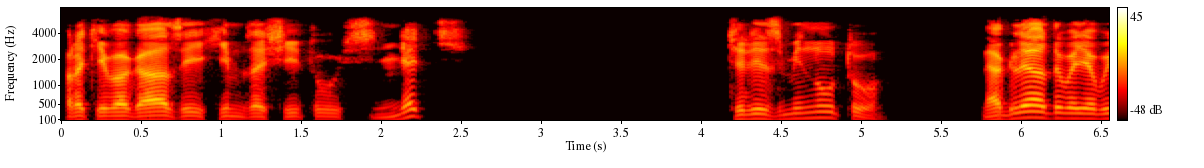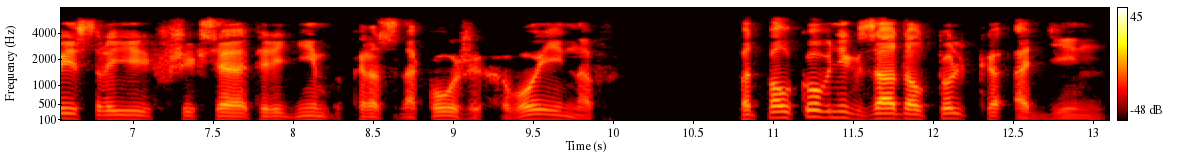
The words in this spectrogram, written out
Противогазы и химзащиту снять. Через минуту, наглядывая выстроившихся перед ним краснокожих воинов, подполковник задал только один,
